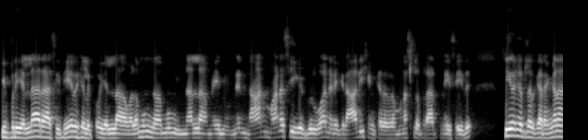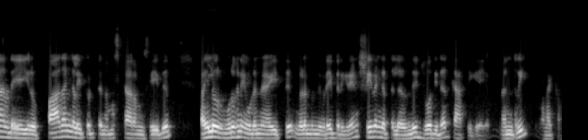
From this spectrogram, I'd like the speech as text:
இப்படி எல்லா ராசி நேர்களுக்கும் எல்லா வளமும் நலமும் இந்நாளில் அமையணும்னு நான் மானசீக குருவா நினைக்கிற ஆதிசங்கரரை மனசுல பிரார்த்தனை செய்து ஸ்ரீரங்கத்தில் இருக்க ரங்கநாதனுடைய இரு பாதங்களை தொட்டு நமஸ்காரம் செய்து வயலூர் முருகனை உடன் அழைத்து உங்களிடமிருந்து விடைபெறுகிறேன். ஸ்ரீரங்கத்திலிருந்து ஜோதிடர் கார்த்திகேயன். நன்றி வணக்கம்.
